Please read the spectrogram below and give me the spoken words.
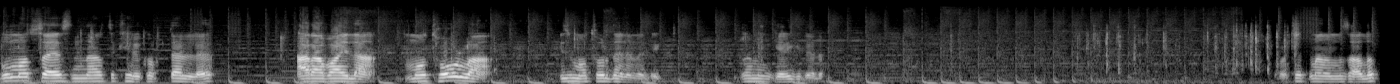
Bu mod sayesinde artık helikopterle, arabayla, motorla biz motor denemedik. Hemen geri gidelim. Roketmanımızı alıp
